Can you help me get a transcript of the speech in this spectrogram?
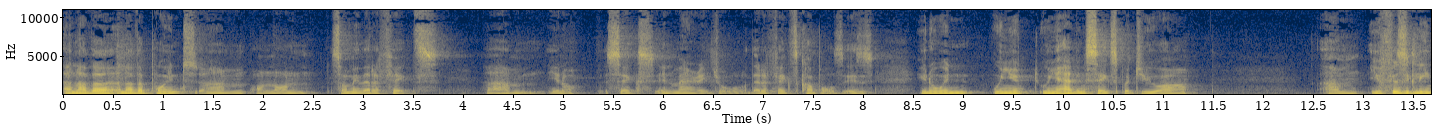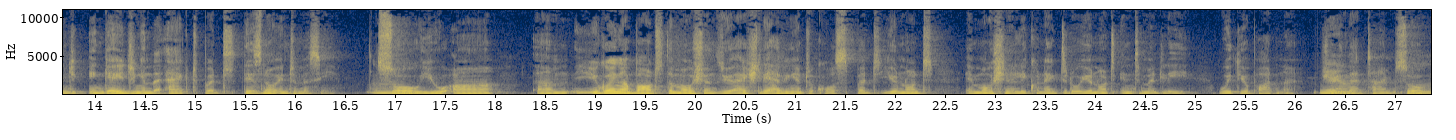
another another point um, on on something that affects um, you know sex in marriage or that affects couples is you know when when you when you're having sex but you are um, you're physically en- engaging in the act, but there's no intimacy. So you are um, you're going about the motions. You're actually having intercourse, but you're not emotionally connected, or you're not intimately with your partner during Yeah. that time. So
